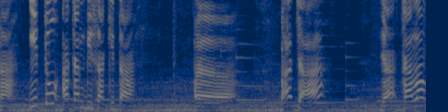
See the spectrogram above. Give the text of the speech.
Nah, itu akan bisa kita uh, baca ya kalau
